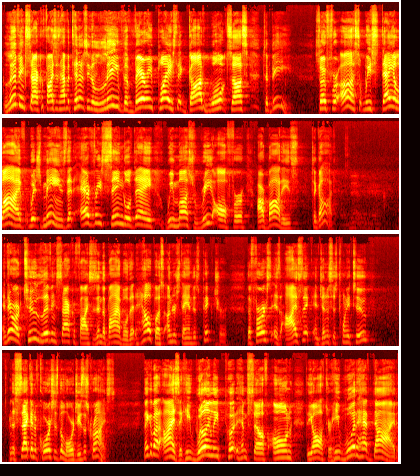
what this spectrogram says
Living sacrifices have a tendency to leave the very place that God wants us to be. So for us, we stay alive, which means that every single day we must reoffer our bodies to God. And there are two living sacrifices in the Bible that help us understand this picture. The first is Isaac in Genesis 22, and the second, of course, is the Lord Jesus Christ. Think about Isaac. He willingly put himself on the altar. He would have died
